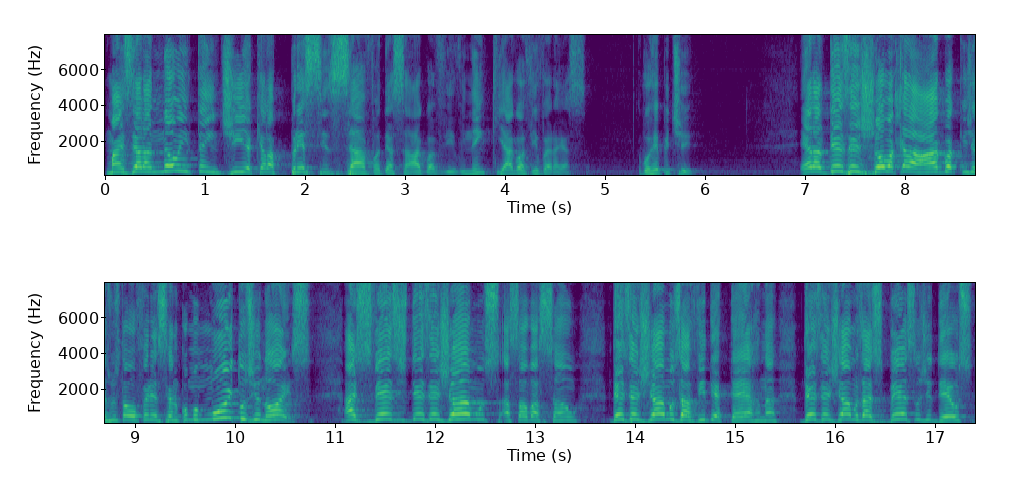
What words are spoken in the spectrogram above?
mas ela não entendia que ela precisava dessa água viva, e nem que água viva era essa. Eu vou repetir. Ela desejou aquela água que Jesus estava oferecendo, como muitos de nós, às vezes desejamos a salvação, desejamos a vida eterna, desejamos as bênçãos de Deus,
